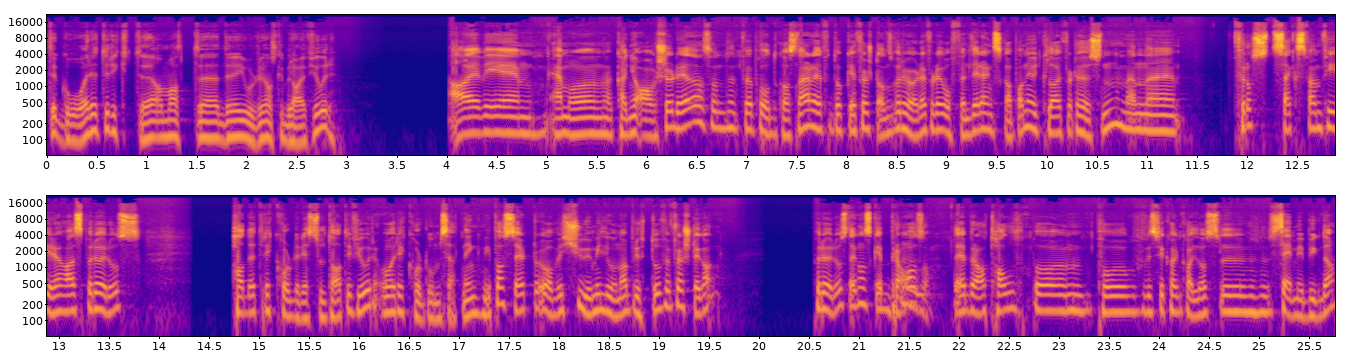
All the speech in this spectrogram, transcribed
det går et rykte om at eh, dere gjorde det ganske bra i fjor. Ja, vi, jeg må, kan jo avsløre det, da, som for podkasten her. Det er dere er første som får høre det, for de offentlige regnskapene er jo ikke klare for til høsten. Men eh, Frost 654 AS på Røros hadde et rekordresultat i fjor, og rekordomsetning. Vi passerte over 20 millioner brutto for første gang. På Røros det er ganske bra, altså. Det er bra tall på, på hvis vi kan kalle oss semibygda.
